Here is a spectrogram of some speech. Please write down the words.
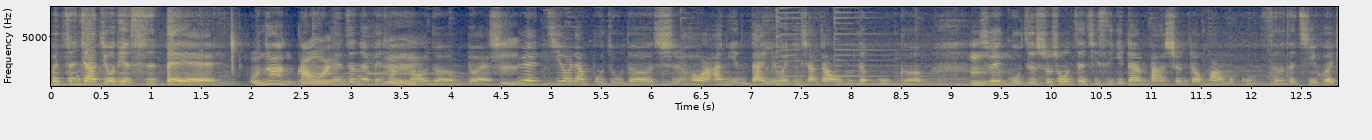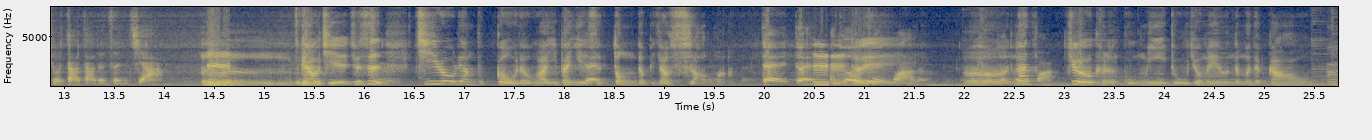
会增加九点四倍哎。哦，那很高哎。对，真的非常高的。对，对是因为肌肉量不足的时候啊，它年代也会影响到我们的骨骼。嗯。所以骨质疏松症其实一旦发生的话，我们骨折的机会就大大的增加。嗯，了解，就是肌肉量不够的话，一般也是动的比较少嘛。对对，嗯，对，化了，嗯，那就有可能骨密度就没有那么的高。嗯，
